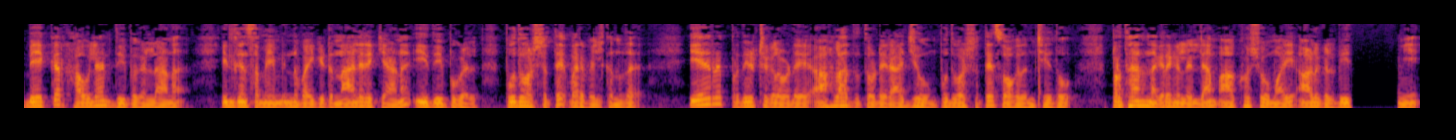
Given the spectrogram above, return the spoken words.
ബേക്കർ ഹൌലാന്റ് ദ്വീപുകളിലാണ്. ഇന്ത്യൻ സമയം ഇന്ന് വൈകിട്ട് നാലരയ്ക്കാണ് ഈ ദ്വീപുകൾ പുതുവർഷത്തെ വരവേൽക്കുന്നത്. ഏറെ പ്രതീക്ഷകളോടെ ആഹ്ലാദത്തോടെ രാജ്യവും പുതുവർഷത്തെ സ്വാഗതം ചെയ്തു. പ്രധാന നഗരങ്ങളിലെല്ലാം ആഘോഷവുമായി ആളുകൾ ബീച്ചിലിറങ്ങി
